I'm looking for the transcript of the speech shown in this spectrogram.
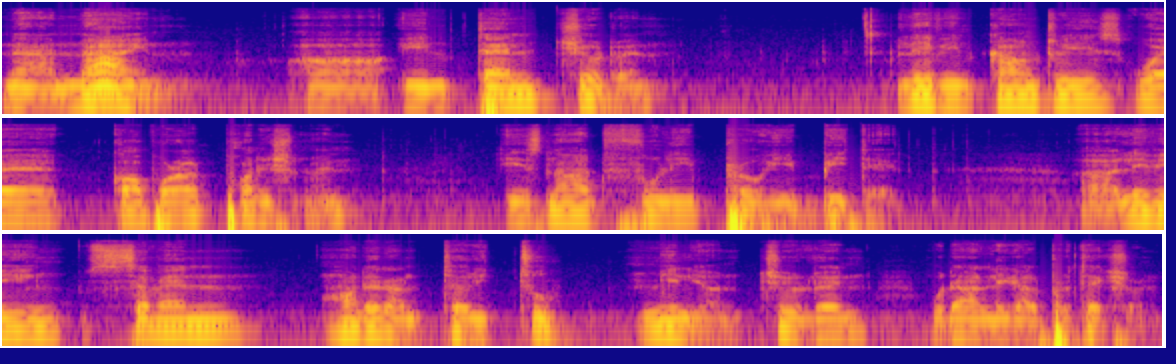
Now, 9 uh, in 10 children live in countries where corporal punishment is not fully prohibited, uh, leaving 732 million children without legal protection.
